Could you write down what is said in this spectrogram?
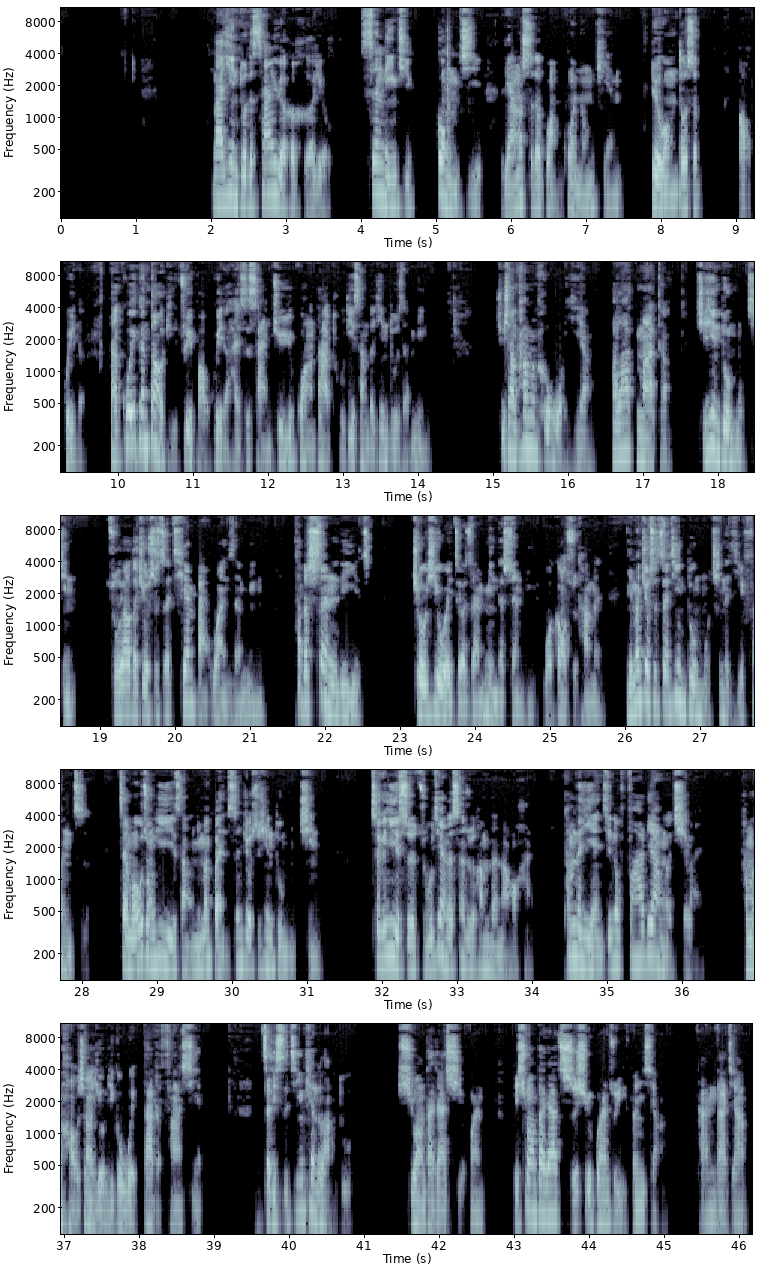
那印度的山岳和河流、森林及供给粮食的广阔农田，对我们都是宝贵的。但归根到底，最宝贵的还是散居于广大土地上的印度人民，就像他们和我一样。阿拉玛塔及印度母亲，主要的就是这千百万人民。他的胜利就意味着人民的胜利。我告诉他们，你们就是这印度母亲的一份子，在某种意义上，你们本身就是印度母亲。这个意识逐渐地渗入他们的脑海，他们的眼睛都发亮了起来。他们好像有一个伟大的发现。这里是今天的朗读，希望大家喜欢，也希望大家持续关注与分享。感恩大家。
